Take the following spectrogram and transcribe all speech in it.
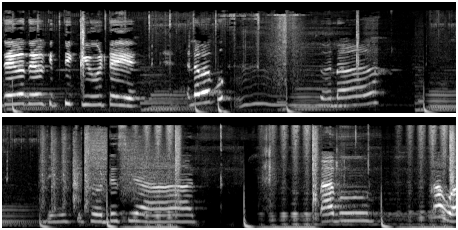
देखो देखो, कितनी क्यूट है ये। है ना बाबू? सोना, देखो इसके छोटे से हाथ। बाबू क्या हुआ?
